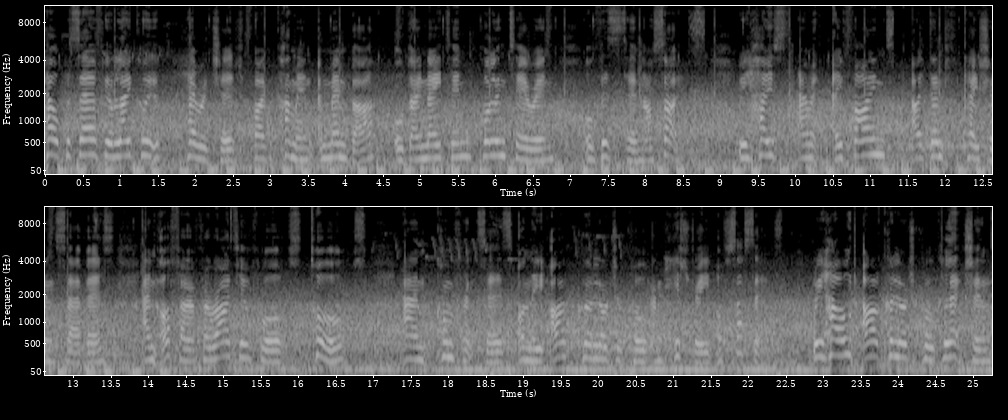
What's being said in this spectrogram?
Help preserve your local heritage by becoming a member or donating, volunteering or visiting our sites. We host a finds identification service and offer a variety of walks, talks and conferences on the archaeological and history of Sussex. We hold archaeological collections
